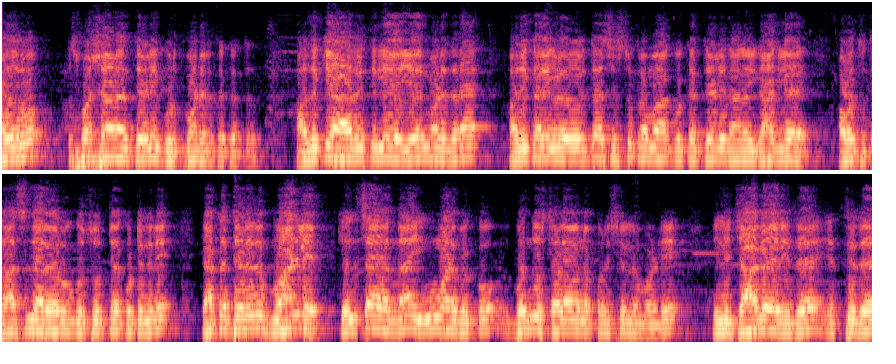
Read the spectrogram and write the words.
ಅವರು ಸ್ಮಶಾನ ಅಂತೇಳಿ ಗುರ್ತು ಮಾಡಿರ್ತಕ್ಕಂಥದ್ದು. ಅದಕ್ಕೆ ಆ ರೀತಿಲಿ ಏನ್ ಮಾಡಿದರೆ ಅಧಿಕಾರಿಗಳ ವಿರುದ್ಧ ಶಿಸ್ತು ಕ್ರಮ ಆಗ್ಬೇಕಂತೇಳಿ ನಾನು ಈಗಾಗಲೇ ಅವತ್ತು ತಹಸೀಲ್ದಾರ್ ಅವ್ರಿಗೂ ಸೂಚನೆ ಕೊಟ್ಟಿದ್ದೀನಿ. ಯಾಕಂತ ಹೇಳಿದ್ರೆ ಮಾಡ್ಲಿ, ಕೆಲಸವನ್ನ ಹಿಂಗ್ ಮಾಡಬೇಕು, ಬಂದು ಸ್ಥಳವನ್ನ ಪರಿಶೀಲನೆ ಮಾಡಿ, ಇಲ್ಲಿ ಜಾಗ ಏನಿದೆ, ಎತ್ತಿದೆ,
